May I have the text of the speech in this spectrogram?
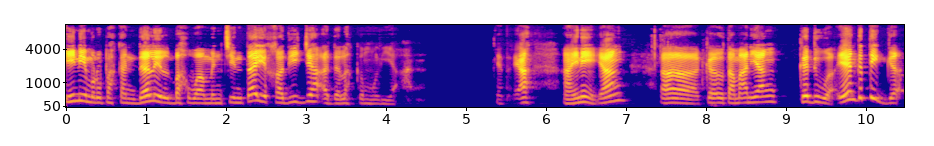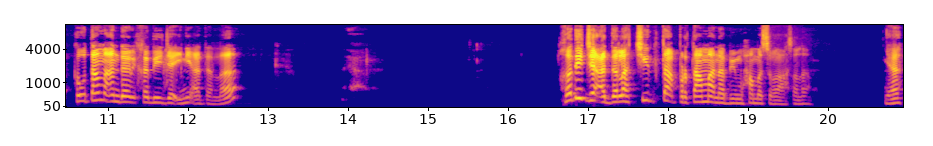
ini merupakan dalil bahwa mencintai Khadijah adalah kemuliaan. Gitu ya. Nah, ini yang uh, keutamaan yang kedua. Yang ketiga, keutamaan dari Khadijah ini adalah Khadijah adalah cinta pertama Nabi Muhammad SAW. Ya,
